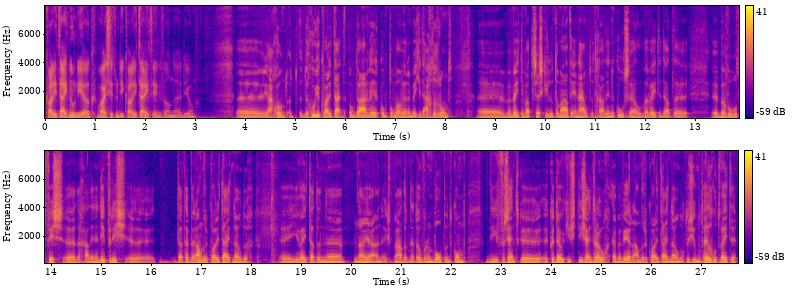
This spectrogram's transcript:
Kwaliteit noemde je ook. Waar zit hem die kwaliteit in van uh, de Jong? Uh, ja, gewoon de goede kwaliteit. Ook daar weer komt toch wel weer een beetje de achtergrond. we weten wat 6 kilo tomaten inhoudt. Het gaat in een koelcel. We weten dat bijvoorbeeld vis, dat gaat in een diepvries. dat hebben een andere kwaliteit nodig. je weet dat een, nou ja, een, we hadden het net over een bol.com die verzendt uh, cadeautjes, die zijn droog, hebben weer een andere kwaliteit nodig. Dus je moet heel goed weten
